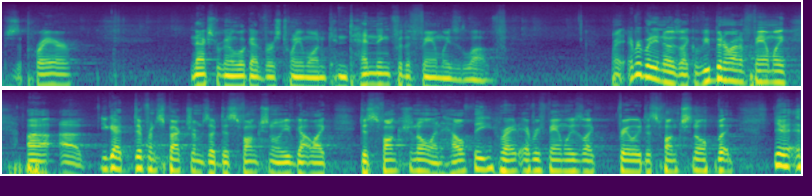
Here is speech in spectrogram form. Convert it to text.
which is a prayer, Next, we're going to look at verse 21 contending for the family's love. Right? Everybody knows, like, if you've been around a family, uh, uh, you got different spectrums of dysfunctional. You've got, like, dysfunctional and healthy, right? Every family is, like, fairly dysfunctional, but you know,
